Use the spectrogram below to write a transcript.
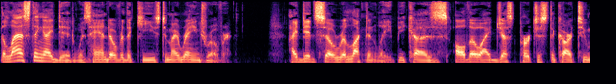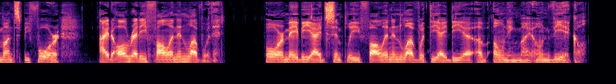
The last thing I did was hand over the keys to my Range Rover. I did so reluctantly because, although I'd just purchased the car two months before, I'd already fallen in love with it. Or maybe I'd simply fallen in love with the idea of owning my own vehicle.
